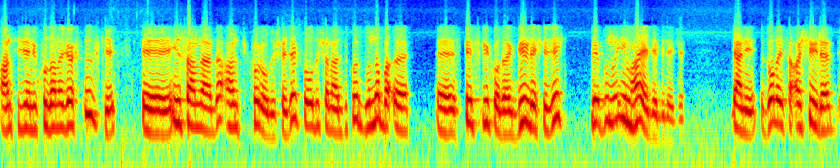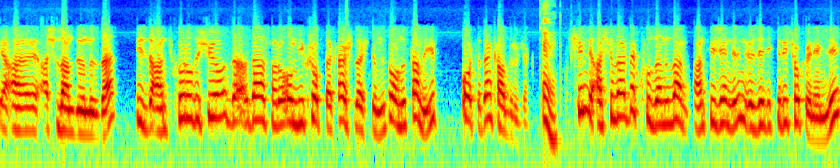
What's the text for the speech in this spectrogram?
antijeni kullanacaksınız ki e, insanlarda antikor oluşacak ve oluşan antikor bunda e, e, spesifik olarak birleşecek ve bunu imha edebilecek. Yani dolayısıyla aşıyla e, aşılandığımızda bizde antikor oluşuyor. Daha, daha sonra o mikropla karşılaştığımızda onu tanıyıp ortadan kaldıracak. Evet. Şimdi aşılarda kullanılan antijenlerin özellikleri çok önemli.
